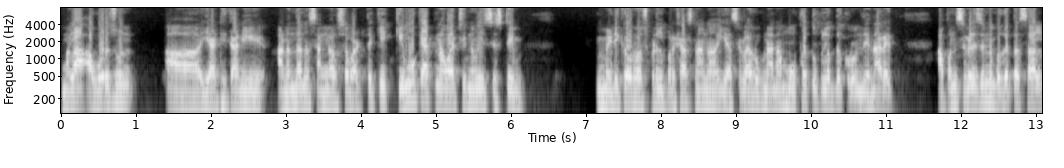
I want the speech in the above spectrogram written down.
मला आवर्जून या ठिकाणी आनंदानं सांगावंसं वाटतं की केमोकॅप नावाची नवी सिस्टीम मेडिकल हॉस्पिटल प्रशासनानं या सगळ्या रुग्णांना मोफत उपलब्ध करून देणार आहेत. आपण सगळेजण बघत असाल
